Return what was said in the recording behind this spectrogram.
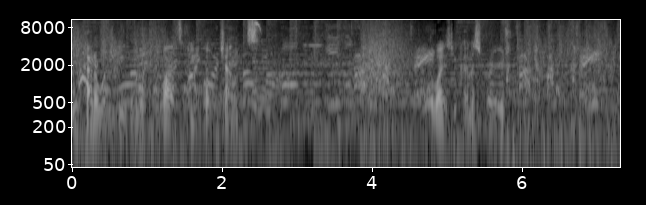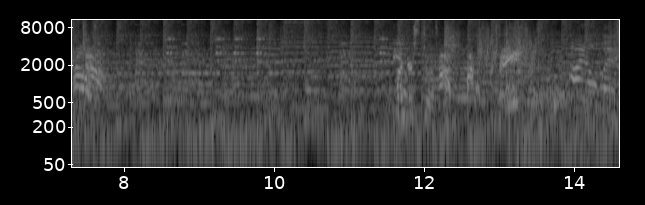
You kind of want to beat them up whilst you've got the chance. Otherwise, you're kind of screwed. Understood. Tidal wave.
